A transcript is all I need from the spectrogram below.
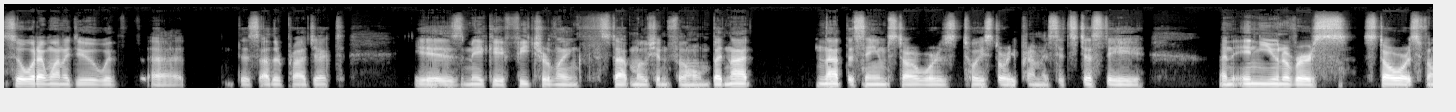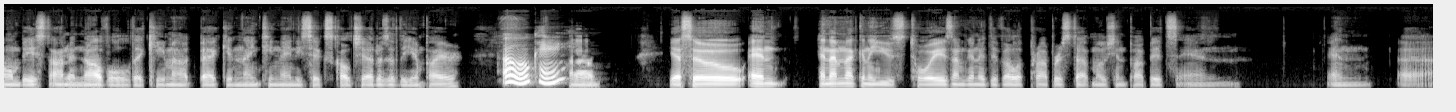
so what I want to do with uh, this other project is make a feature length stop motion film, but not not the same Star Wars Toy Story premise. It's just a an in universe Star Wars film based on a novel that came out back in 1996 called Shadows of the Empire. Oh, okay. Um, yeah. So and and I'm not going to use toys. I'm going to develop proper stop motion puppets and and uh,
